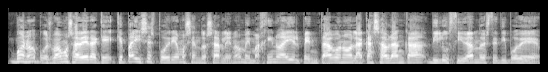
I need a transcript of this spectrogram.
Bueno, pues vamos a ver a qué, qué países podríamos endosarle, ¿no? Me imagino ahí el Pentágono, la Casa Blanca, dilucidando este tipo de,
